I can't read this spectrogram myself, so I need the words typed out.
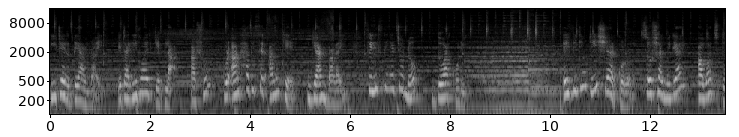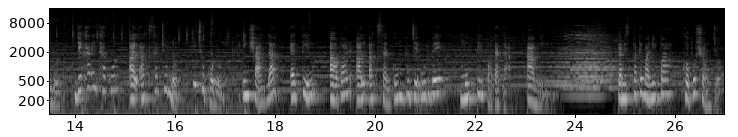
ইটের দেয়াল নয়, এটা হৃদয়ের কেবলা। আসুন কোরআন হাদিসের আলোকে জ্ঞান বাড়াই। ফিলিস্তিনের জন্য দোয়া করি। এই ভিডিওটি শেয়ার করুন, সোশ্যাল মিডিয়ায় আওয়াজ তুলুন, যেখানেই থাকুন আল আকসার জন্য কিছু করুন। ইনশাআল্লাহ একদিন আবার আল আকসার গম্বুজে উঠবে মুক্তির পতাকা। আমিন। কানিস্তাতে মানিপা খবর সংযোগ।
